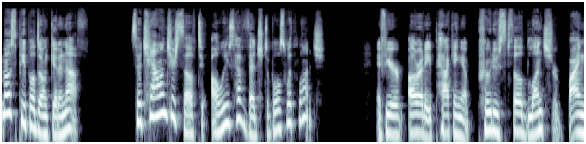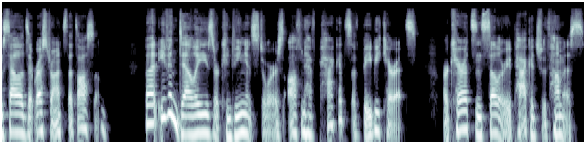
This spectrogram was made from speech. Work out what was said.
Most people don't get enough. So challenge yourself to always have vegetables with lunch. If you're already packing a produce filled lunch or buying salads at restaurants, that's awesome. But even delis or convenience stores often have packets of baby carrots or carrots and celery packaged with hummus.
